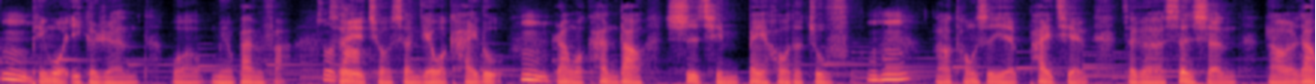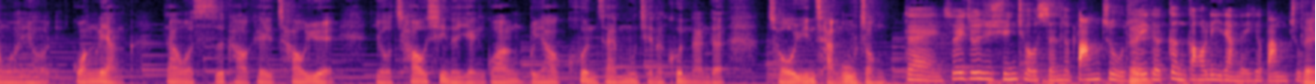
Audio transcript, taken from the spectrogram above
嗯，凭我一个人，我没有办法。所以求神给我开路，嗯，让我看到事情背后的祝福，嗯哼，然后同时也派遣这个圣神，然后让我有光亮，让我思考可以超越，有超性的眼光，不要困在目前的困难的愁云惨雾中。对，所以就是寻求神的帮助，就一个更高力量的一个帮助。对，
